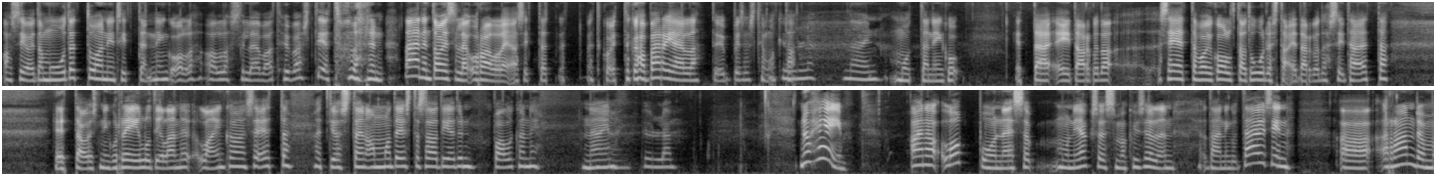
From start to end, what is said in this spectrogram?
asioita muutettua, niin sitten niin kuin olla, olla silleen vaan, että hyvästi, että lähden, lähden toiselle uralle ja sitten, että, että koittakaa pärjäillä tyyppisesti. Mutta, Kyllä, näin. Mutta niin kuin, että ei tarkoita, se, että voi kouluttautua uudestaan, ei tarkoita sitä, että, että olisi niin kuin reilu tilanne lainkaan se, että, että jostain ammateista saa tietyn palkan, niin näin. näin kyllä. No hei, aina loppuun näissä mun jaksoissa mä kyselen jotain niin kuin täysin uh, random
